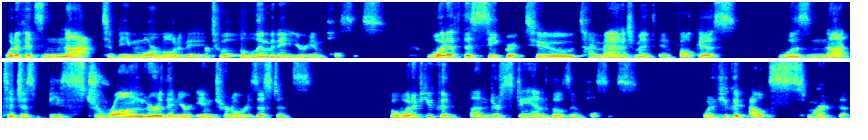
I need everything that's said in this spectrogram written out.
What if it's not to be more motivated, to eliminate your impulses? What if the secret to time management and focus was not to just be stronger than your internal resistance, but what if you could understand those impulses? What if you could outsmart them?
